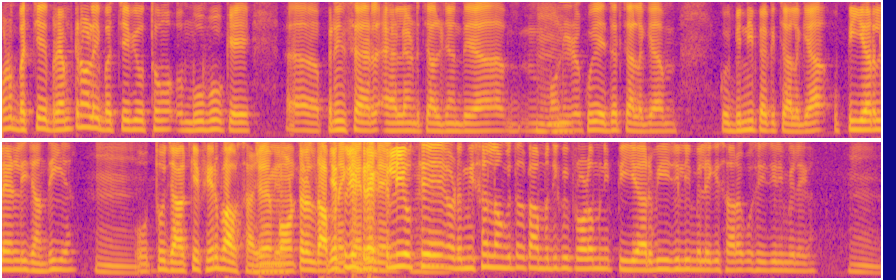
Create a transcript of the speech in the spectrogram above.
ਹੁਣ ਬੱਚੇ ਬ੍ਰੈਂਪਟਨ ਵਾਲੇ ਬੱਚੇ ਵੀ ਉੱਥੋਂ ਮੂਵ ਹੋ ਕੇ ਪ੍ਰਿੰਸ ਆਇਰ- ਆਇਰਲੈਂਡ ਚੱਲ ਜਾਂਦੇ ਆ ਮੋਨੀਟਰ ਕੋਈ ਇਧਰ ਚੱਲ ਗਿਆ ਕੋਈ ਬਿਨੀਪੈਗ ਚੱਲ ਗਿਆ ਉਹ ਪੀਆਰ ਲੈਣ ਲਈ ਜਾਂਦੀ ਆ। ਹੂੰ। ਉੱਥੋਂ ਜਾ ਕੇ ਫਿਰ ਵਾਪਸ ਆ ਜੇ ਜਾਂਦੇ ਆ। ਮੌਂਟਰੀਅਲ ਦਾ ਜੇ ਆਪਣੇ ਤੁਸੀਂ ਕਹਿ ਵੀ ਨੇ- ਡਾਇਰੈਕਟਲੀ ਉੱਥੇ ਐਡਮਿਸ਼ਨ ਲਓਗੇ ਤਾਂ ਕੰਮ ਦੀ ਕੋਈ ਪ੍ਰੋਬਲਮ ਨਹੀਂ ਪੀਆਰ ਵੀ ਈਜ਼ੀਲੀ ਮਿਲੇਗੀ ਸਾਰਾ ਕੁਝ ਈਜ਼ੀਲੀ ਮਿਲੇਗਾ। ਹੂੰ।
